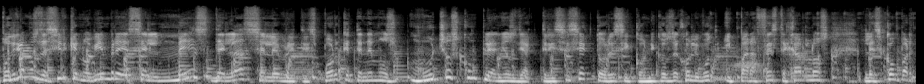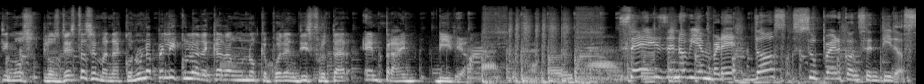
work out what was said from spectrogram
Podríamos decir que noviembre es el mes de las celebrities porque tenemos muchos cumpleaños de actrices y actores icónicos de Hollywood y para festejarlos les compartimos los de esta semana con una película de cada uno que pueden disfrutar en Prime Video. 6 de noviembre, dos super consentidos.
